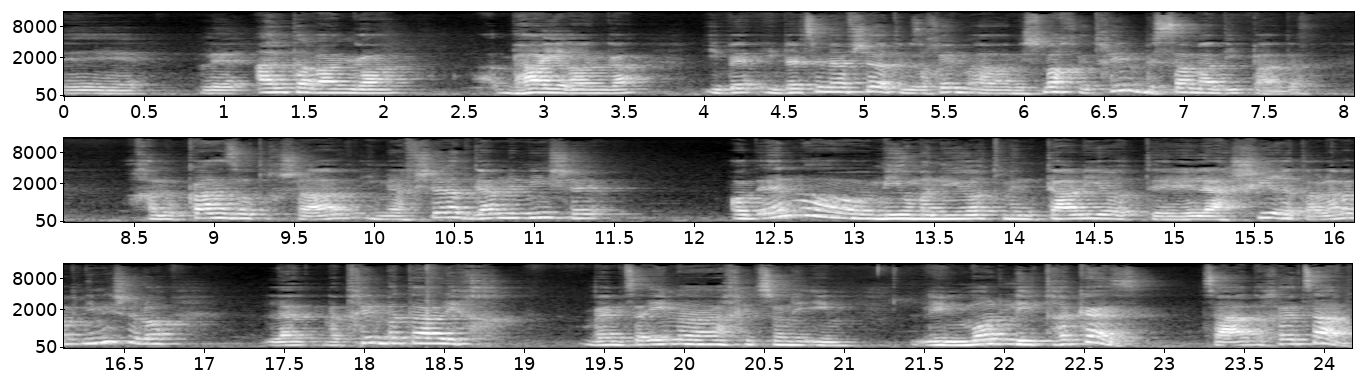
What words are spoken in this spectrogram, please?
אה, לאנטרנגה, בהיירנגה, היא, היא בעצם מאפשרת, אתם זוכרים, המסמך התחיל בסמא דיפדה. החלוקה הזאת עכשיו, היא מאפשרת גם למי שעוד אין לו מיומנויות מנטליות אה, להעשיר את העולם הפנימי שלו, להתחיל בתהליך, באמצעים החיצוניים, ללמוד להתרכז צעד אחרי צעד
